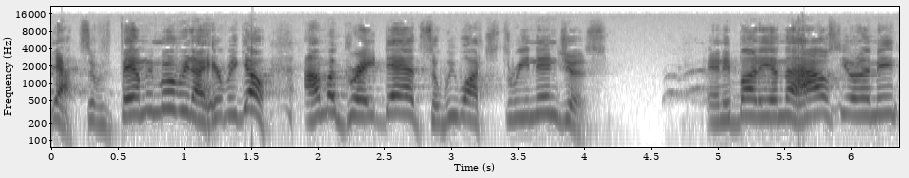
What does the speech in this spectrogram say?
Yeah, so family movie night. Here we go. I'm a great dad, so we watched Three Ninjas. Anybody in the house? You know what I mean?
